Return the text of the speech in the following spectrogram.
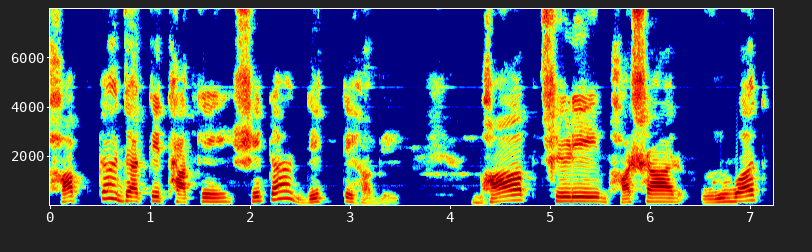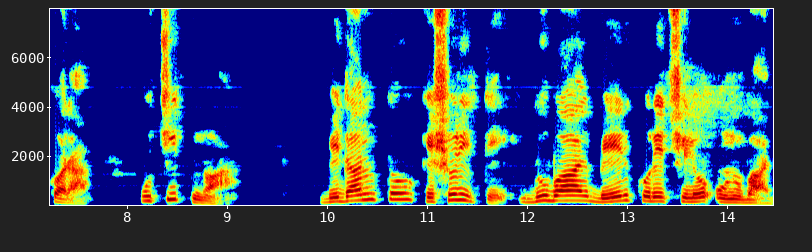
ভাবটা যাতে থাকে সেটা দেখতে হবে। ভাব ছেড়ে ভাষার অনুবাদ করা উচিত না বেদান্ত কেশরীতে দুবার বের করেছিল অনুবাদ।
